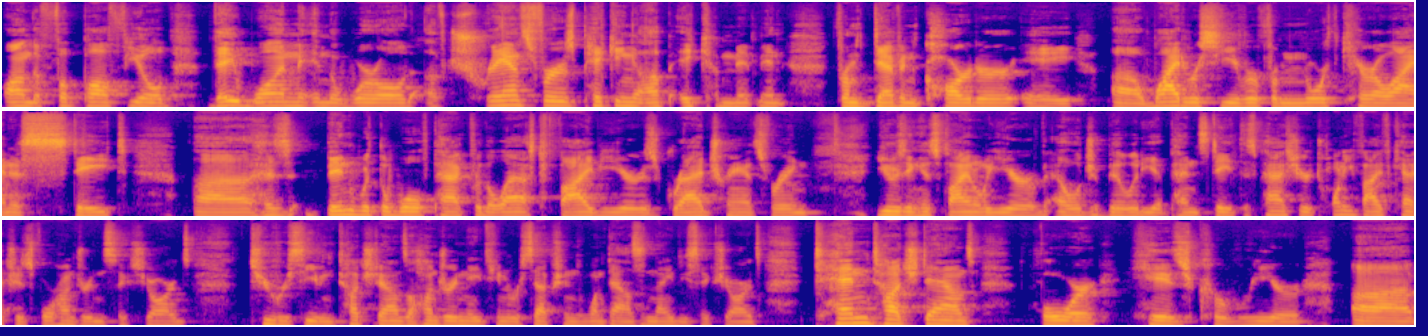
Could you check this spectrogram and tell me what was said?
on the football field, they won in the world of transfers, picking up a commitment from Devin Carter, a uh, wide receiver from North Carolina State. Uh, has been with the Wolfpack for the last five years, grad transferring, using his final year of eligibility at Penn State. This past year, 25 catches, 406 yards, two receiving touchdowns, 118 receptions, 1,096 yards, 10 touchdowns for his career. Uh,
